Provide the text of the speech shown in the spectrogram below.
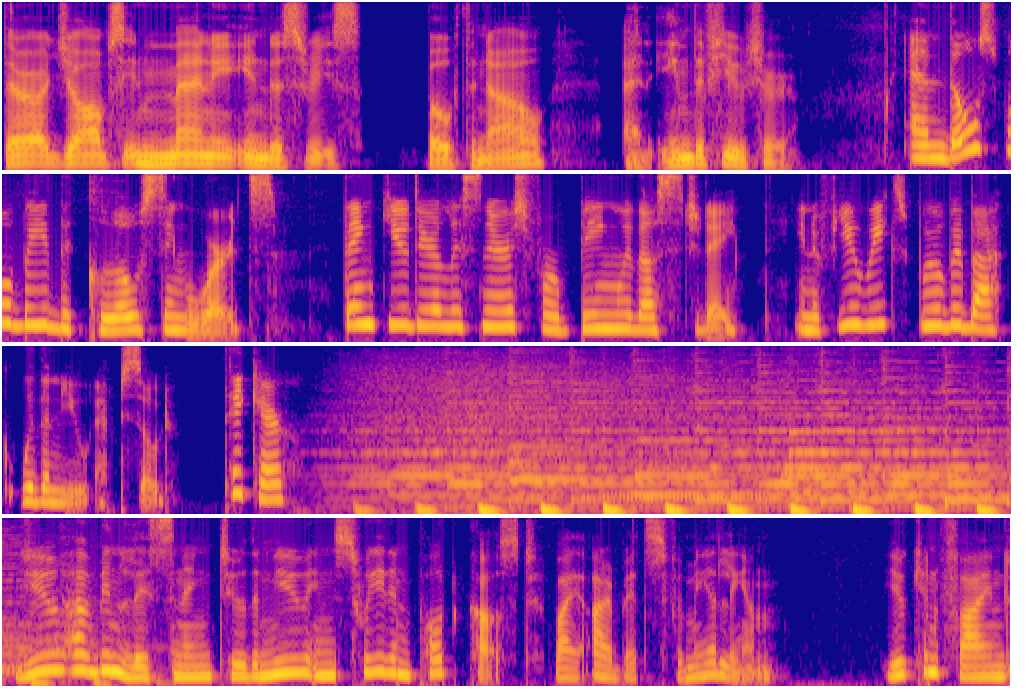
There are jobs in many industries, both now and in the future. And those will be the closing words. Thank you, dear listeners, for being with us today. In a few weeks, we'll be back with a new episode. Take care. You have been listening to the New in Sweden podcast by Arbetsförmedlingen. You can find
